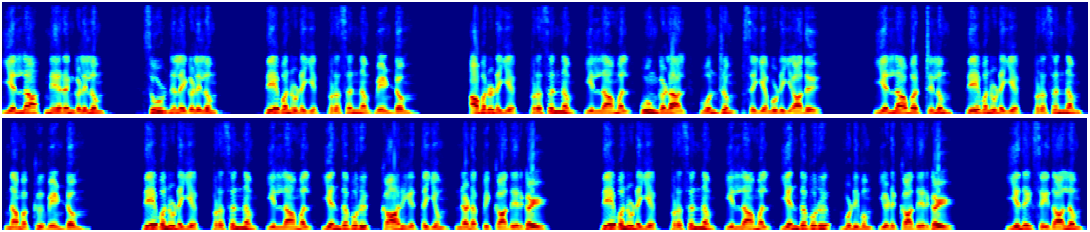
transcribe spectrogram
எல்லா நேரங்களிலும் சூழ்நிலைகளிலும் தேவனுடைய பிரசன்னம் வேண்டும். அவருடைய பிரசன்னம் இல்லாமல் உங்களால் ஒன்றும் செய்ய முடியாது. எல்லாவற்றிலும் தேவனுடைய பிரசன்னம் நமக்கு வேண்டும். தேவனுடைய பிரசன்னம் இல்லாமல் எந்தவொரு காரியத்தையும் நடப்பிக்காதீர்கள். தேவனுடைய பிரசன்னம் இல்லாமல் எந்தவொரு முடிவும் எடுக்காதீர்கள். எதை செய்தாலும்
